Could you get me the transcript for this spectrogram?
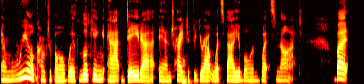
am real comfortable with looking at data and trying to figure out what's valuable and what's not. But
